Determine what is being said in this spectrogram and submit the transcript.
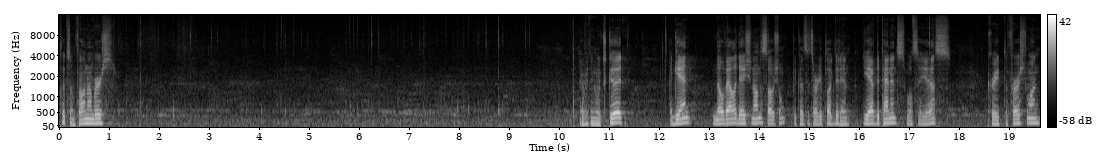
Put some phone numbers. Looks good. Again, no validation on the social because it's already plugged it in. Do you have dependents? We'll say yes. Create the first one.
